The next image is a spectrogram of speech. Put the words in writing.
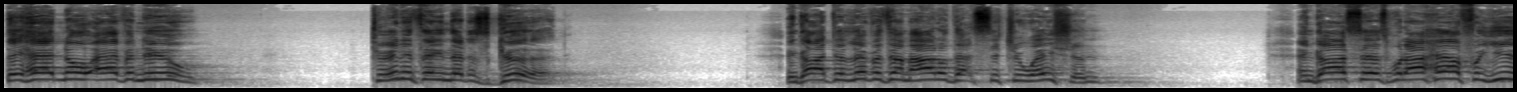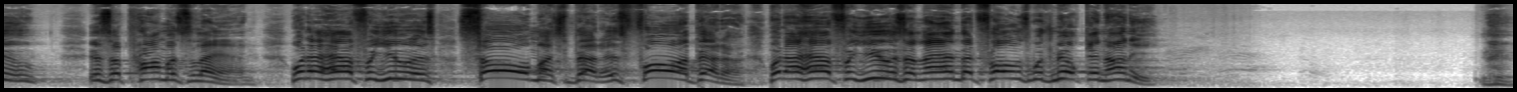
They had no avenue to anything that is good. And God delivered them out of that situation And God says, What I have for you is a promised land. What I have for you is so much better, it's far better. What I have for you is a land that flows with milk and honey.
